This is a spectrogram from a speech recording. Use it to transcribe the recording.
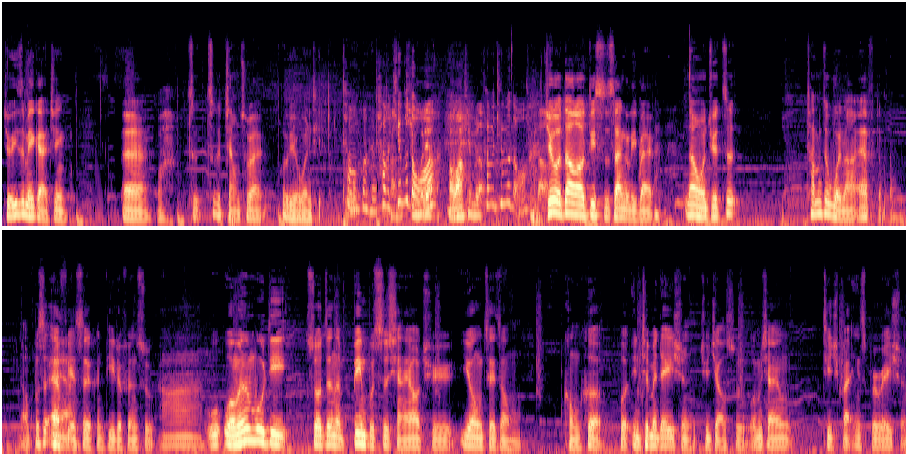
就一直没改进。呃，哇，这这个讲出来会不会有问题？他们他们听不懂啊？好吧，他们听不懂。结果到了第十三个礼拜，那我觉得这他们就稳拿 F 的嘛，啊，不是 F 也是很低的分数啊。我我们的目的说真的，并不是想要去用这种恐吓或 intimidation 去教书，我们想用 teach by inspiration，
